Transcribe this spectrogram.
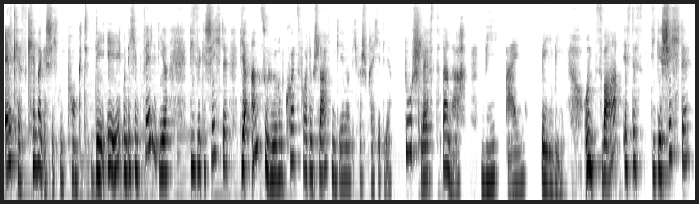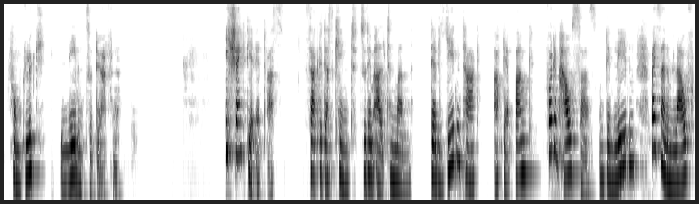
elkeskindergeschichten.de und ich empfehle dir, diese Geschichte dir anzuhören kurz vor dem Schlafengehen und ich verspreche dir, du schläfst danach wie ein Baby. Und zwar ist es die Geschichte vom Glück, leben zu dürfen. Ich schenke dir etwas, sagte das Kind zu dem alten Mann, der wie jeden Tag auf der Bank vor dem Haus saß und dem Leben bei seinem Lauf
